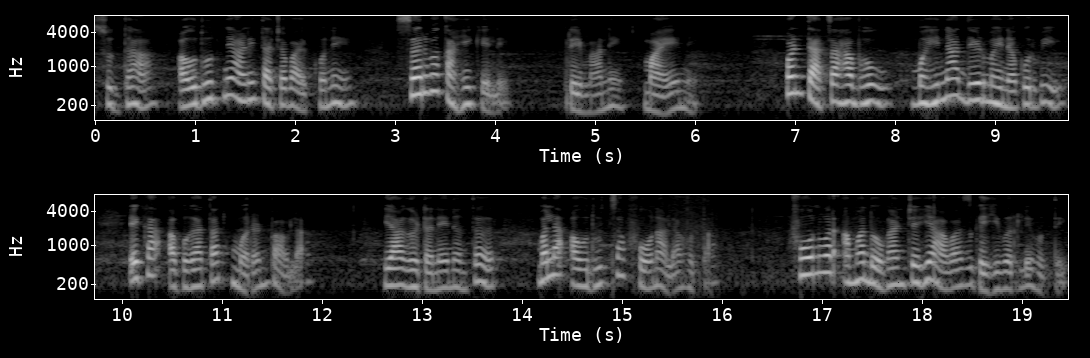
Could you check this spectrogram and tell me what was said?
सुद्धा अवधूतने आणि त्याच्या बायकोने सर्व काही केले प्रेमाने मायेने. पण त्याचा हा भाऊ महिना दीड महिन्यापूर्वी एका अपघातात मरण पावला. या घटनेनंतर मला अवधूतचा फोन आला होता. फोनवर आम्हा दोघांचेही आवाज गहिवरले होते.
